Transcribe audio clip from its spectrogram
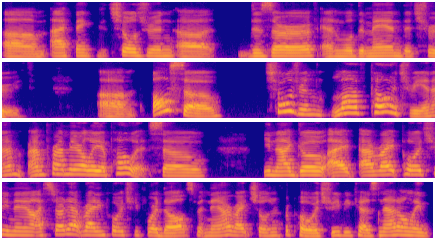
Um, I think children uh, deserve and will demand the truth. Um, also, children love poetry, and I'm I'm primarily a poet, so you know I go I I write poetry now. I started out writing poetry for adults, but now I write children for poetry because not only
